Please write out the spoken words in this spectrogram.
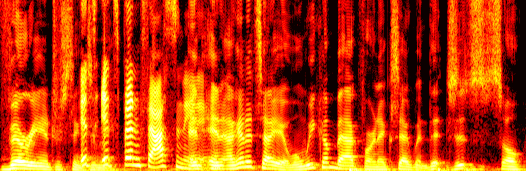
very interesting it's to me. it's been fascinating And, and I got to tell you, when we come back for our next segment, this is, so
